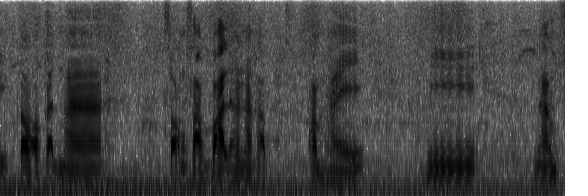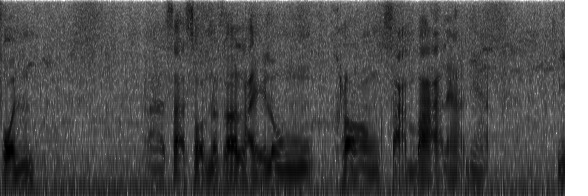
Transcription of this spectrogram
ติดต่อกันมาสองสามวันแล้วนะครับทำให้มีน้ำฝนสะสมแล้วก็ไหลลงคลองสามวานะฮะนี่ฮะ มี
